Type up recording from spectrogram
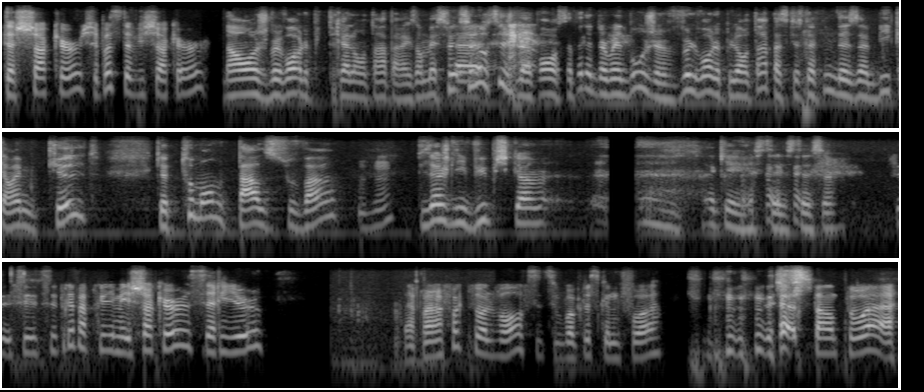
T'as Shocker. Je sais pas si t'as vu Shocker. Non, je veux le voir depuis très longtemps, par exemple. Mais ce- Euh. celui-là aussi, je veux le voir. Ça fait The Rainbow, je veux le voir depuis longtemps parce que c'est un film de zombies quand même culte, que tout le monde parle souvent. Mhm. Puis là, je l'ai vu, puis je suis comme. euh, Ok, c'était ça. C'est très particulier. Mais Shocker, sérieux, la première fois que tu vas le voir, si tu le vois plus qu'une fois, attends-toi à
